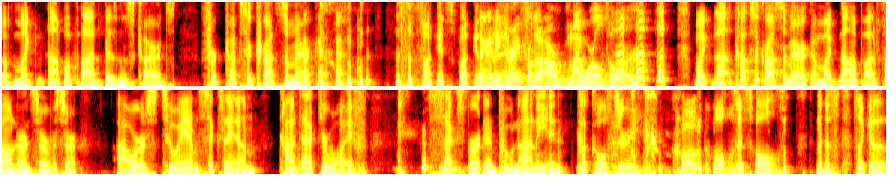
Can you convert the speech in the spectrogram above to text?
of Mike Namapod business cards for Cucks Across America. This is the funniest fucking. They're gonna be great for the our my world tour. Mike Na- Cucks Across America. Mike Namapod, founder and servicer. Hours 2 a.m. 6 a.m. Contact your wife. Sexpert in punani and cuckoldry. Quote, holes is holes. There's like a,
